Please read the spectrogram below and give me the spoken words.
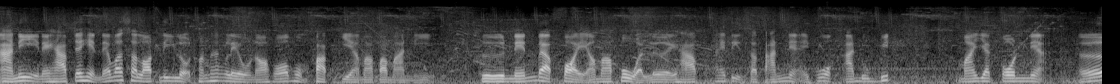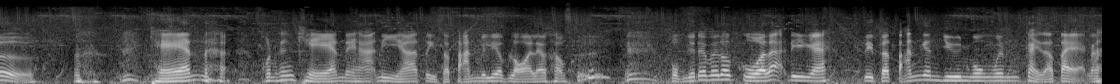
อ่านี่นะครับจะเห็นได้ว่าสล็อตรีโหลดค่อนข้างเร็วเนาะเพราะว่าผมปรับเกียร์มาประมาณนี้ คือเน้นแบบปล่อยเอามาปวนเลยครับ ให้ติดสตันเนี่ยไอ้พวกอาดูบิทมายากลเนี่ย เออ แค้นคนข้างแค้นนะฮะนี่ฮะติดสตันไปเรียบร้อยแล้วครับ ผมจะได้ไม่ต้องกลัวละดีไงติดสตันกันยืนงงเป็นไก่ตาแตกนะ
